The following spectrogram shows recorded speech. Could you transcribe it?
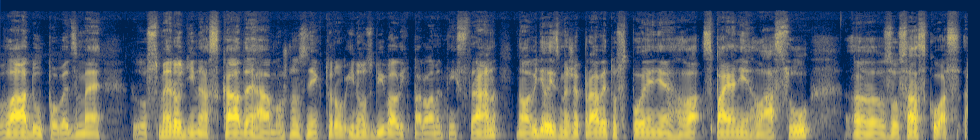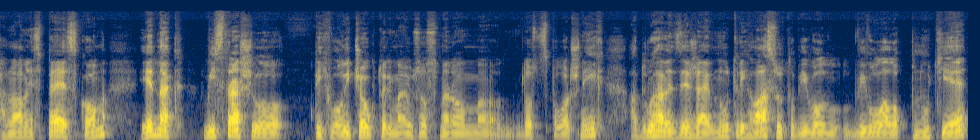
vládu, povedzme, zo Smerodina, z KDH, možno z niektorou inou z bývalých parlamentných strán. No ale videli sme, že práve to spojenie, hla, spájanie hlasu e, so Saskou a hlavne s PSK jednak vystrašilo tých voličov, ktorí majú so smerom e, dosť spoločných. A druhá vec je, že aj vnútri hlasu to vyvol, vyvolalo pnutie,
